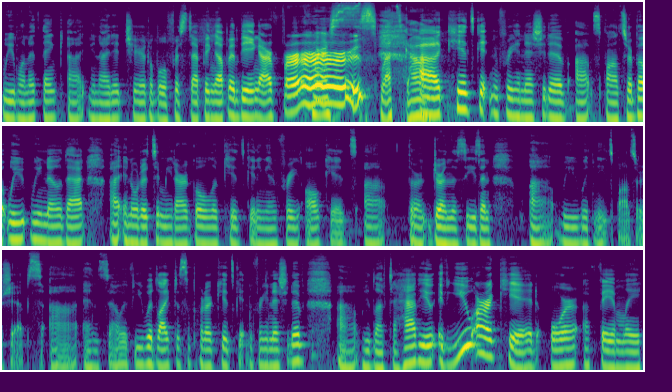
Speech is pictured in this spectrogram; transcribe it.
we want to thank uh, United Charitable for stepping up and being our first. Let's go. Uh, Kids Getting Free Initiative uh, sponsor, but we, we know that uh, in order to meet our goal of kids getting in free, all kids uh, during the season, uh, we would need sponsorships. Uh, and so, if you would like to support our Kids Getting Free initiative, uh, we'd love to have you. If you are a kid or a family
